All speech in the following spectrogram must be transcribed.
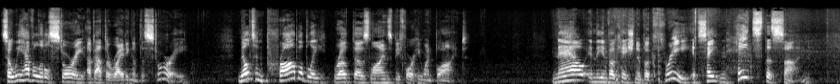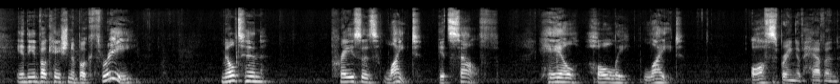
So we have a little story about the writing of the story. Milton probably wrote those lines before he went blind. Now, in the invocation of book three, if Satan hates the sun. In the invocation of book three, Milton praises light itself. Hail, holy light offspring of heaven,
